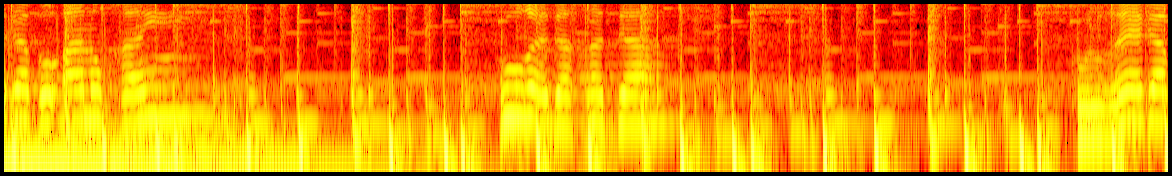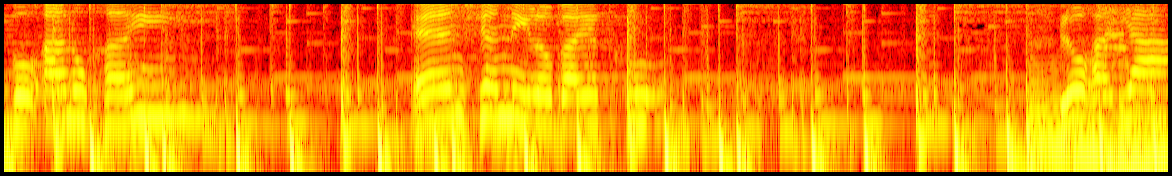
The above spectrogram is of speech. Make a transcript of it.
כל רגע בו אנו חיים הוא רגע חדש. כל רגע בו אנו חיים אין שני לו ביקום. לא היה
